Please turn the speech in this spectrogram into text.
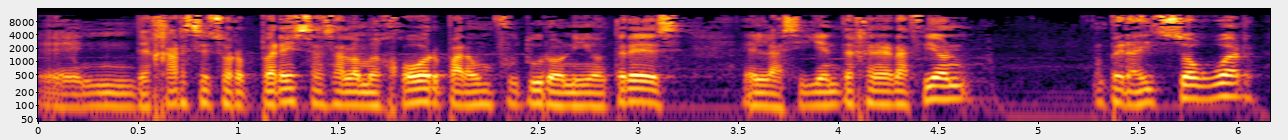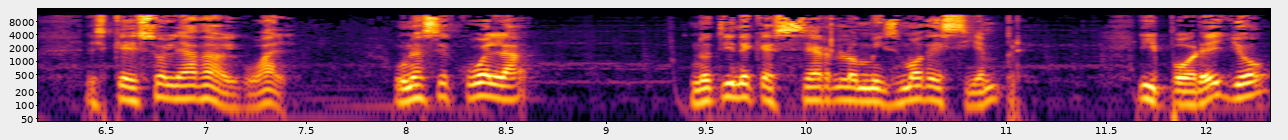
en dejarse sorpresas a lo mejor para un futuro Nioh 3 en la siguiente generación, pero hay software es que eso le ha dado igual. Una secuela no tiene que ser lo mismo de siempre. Y por ello,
